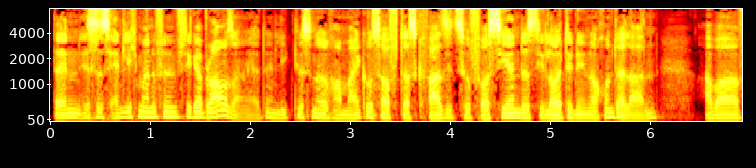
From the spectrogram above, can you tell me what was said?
dann ist es endlich mal ein vernünftiger Browser. Ja, dann liegt es nur noch an Microsoft, das quasi zu forcieren, dass die Leute den auch runterladen. Aber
